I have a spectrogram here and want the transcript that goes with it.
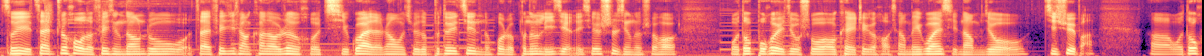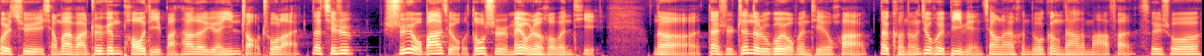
所以在之后的飞行当中，我在飞机上看到任何奇怪的、让我觉得不对劲的或者不能理解的一些事情的时候，我都不会就说 “OK，这个好像没关系，那我们就继续吧。”呃，我都会去想办法追根刨底，把它的原因找出来。那其实十有八九都是没有任何问题。那但是真的如果有问题的话，那可能就会避免将来很多更大的麻烦。所以说。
